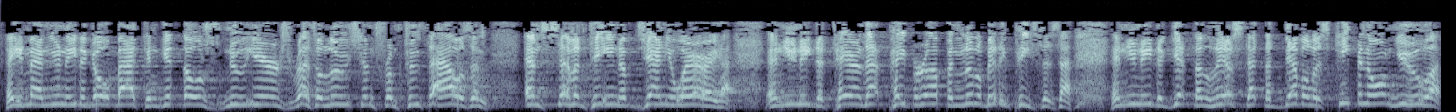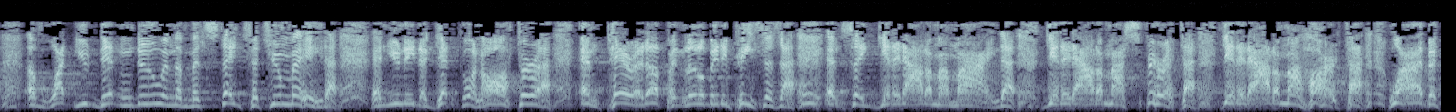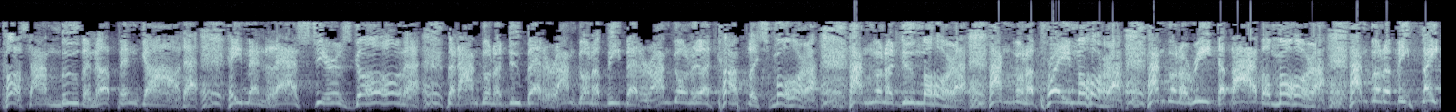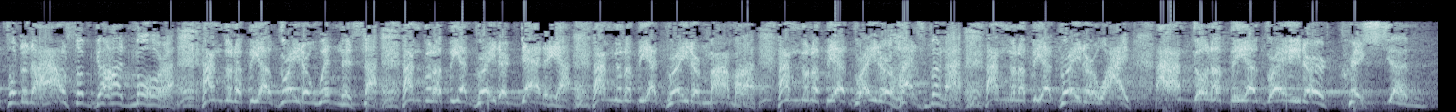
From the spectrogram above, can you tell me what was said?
Amen. You need to go back and get those New Year's resolutions from 2017 of January. And you need to tear that paper up in little bitty pieces. And you need to get the list that the devil is keeping on you of what you didn't do and the mistakes that you made. And you need to get to an altar and tear it up in little bitty pieces and say, get it out of my mind. Get it out of my spirit. Get it out of my heart. Why? Because I'm moving up up in God. Amen. Last year is gone, but I'm going to do better. I'm going to be better. I'm going to accomplish more. I'm going to do more. I'm going to pray more. I'm going to read the Bible more. I'm going to be faithful to the house of God more. I'm going to be a greater witness. I'm going to be a greater daddy. I'm going to be a greater mama. I'm going to be a greater husband. I'm going to be a greater wife. I'm going to be a greater Christian.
